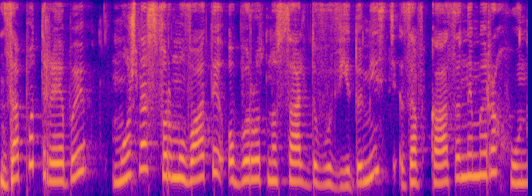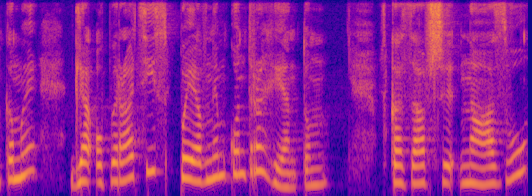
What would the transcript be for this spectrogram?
За потреби можна сформувати оборотно-сальдову відомість за вказаними рахунками для операцій з певним контрагентом, вказавши назву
